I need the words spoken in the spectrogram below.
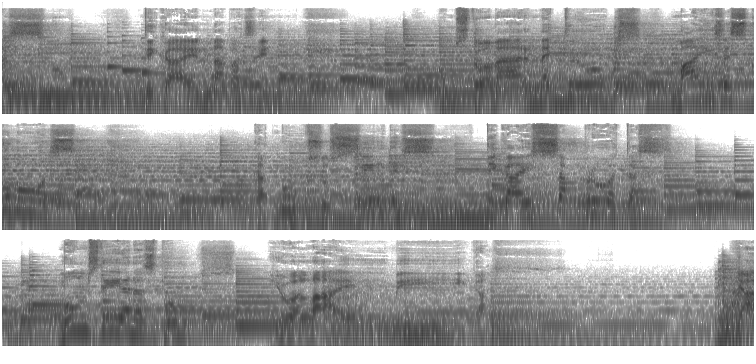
esmu tikai nabadzīgs, mums tomēr netrūks maizes kumosiņš, kad mūsu sirdis tikai saprotas, mums dienas būs, jo laimīgas. Jā,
